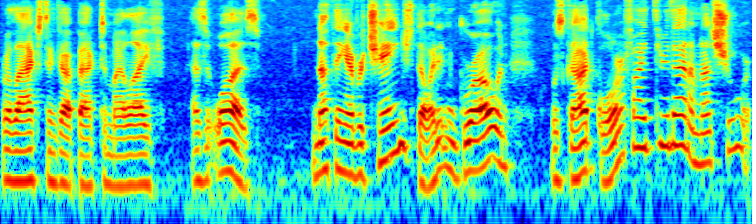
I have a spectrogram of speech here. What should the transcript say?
relaxed and got back to my life as it was. Nothing ever changed, though. I didn't grow. And was God glorified through that? I'm not sure.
